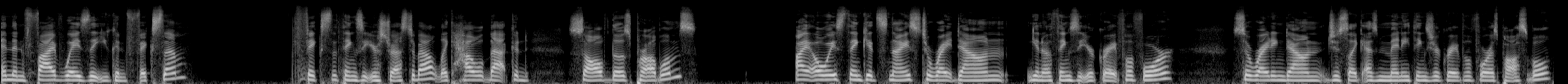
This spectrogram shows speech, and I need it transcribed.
and then five ways that you can fix them fix the things that you're stressed about, like how that could solve those problems. I always think it's nice to write down, you know, things that you're grateful for. So writing down just like as many things you're grateful for as possible.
